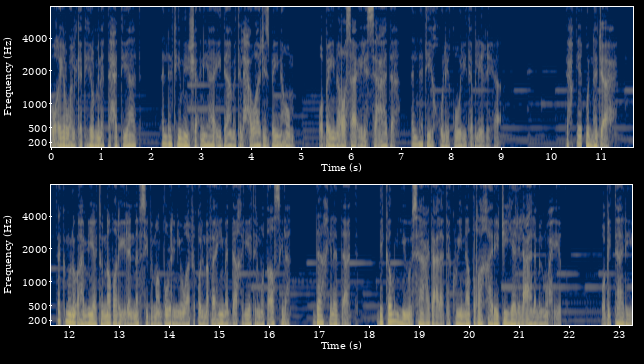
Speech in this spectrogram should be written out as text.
وغيرها الكثير من التحديات التي من شأنها إدامة الحواجز بينهم وبين رسائل السعادة التي خلقوا لتبليغها. تحقيق النجاح تكمن أهمية النظر إلى النفس بمنظور يوافق المفاهيم الداخلية المتأصلة داخل الذات بكونه يساعد على تكوين نظرة خارجية للعالم المحيط. وبالتالي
